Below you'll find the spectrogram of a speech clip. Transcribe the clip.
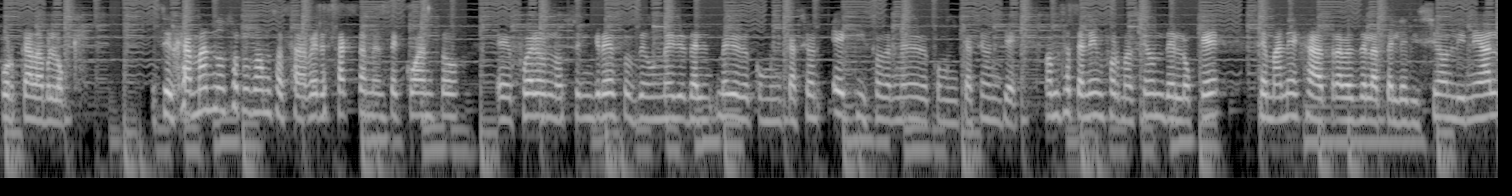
por cada bloque. Es decir, jamás nosotros vamos a saber exactamente cuánto eh, fueron los ingresos de un medio, del medio de comunicación X o del medio de comunicación Y. Vamos a tener información de lo que se maneja a través de la televisión lineal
